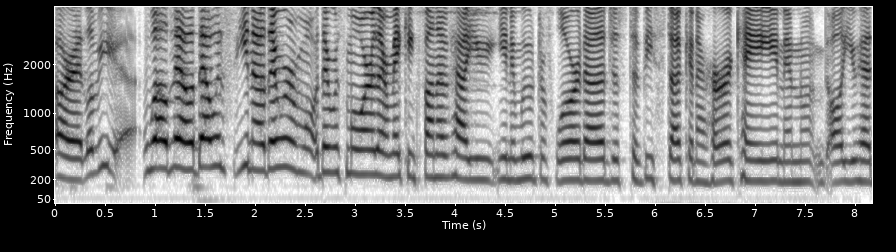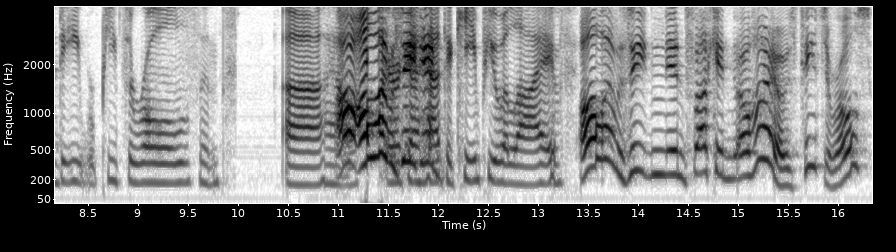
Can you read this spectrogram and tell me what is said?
All right, let me. Well, no, that was you know there were more. There was more. They were making fun of how you you know moved to Florida just to be stuck in a hurricane and all you had to eat were pizza rolls and uh All- all I was eating- had to keep you alive. All I was eating in fucking Ohio was pizza rolls.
